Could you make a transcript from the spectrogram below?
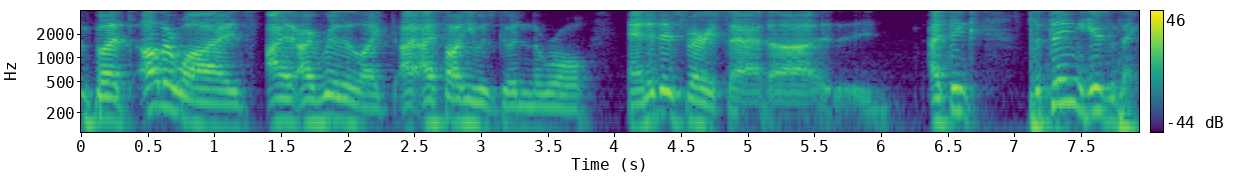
But otherwise, I, I really liked. I, I thought he was good in the role, and it is very sad. Uh, I think the thing here's the thing.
